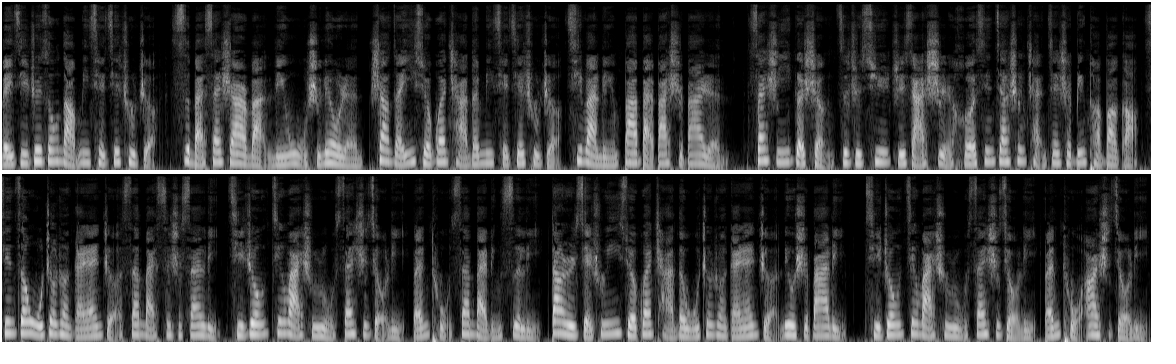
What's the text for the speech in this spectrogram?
累计追踪到密切接触者四百三十二万零五十六人，尚在医学观察的密切接触者七万零八百八十八人。三十一个省、自治区、直辖市和新疆生产建设兵团报告新增无症状感染者三百四十三例，其中境外输入三十九例，本土三百零四例。当日解除医学观察的无症状感染者六十八例，其中境外输入三十九例，本土二十九例。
